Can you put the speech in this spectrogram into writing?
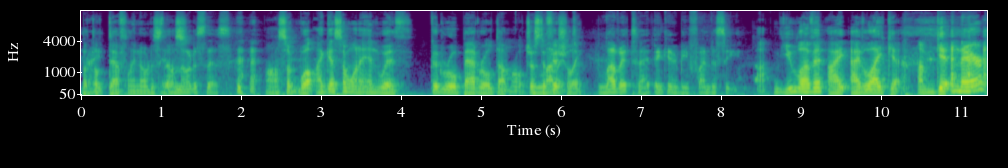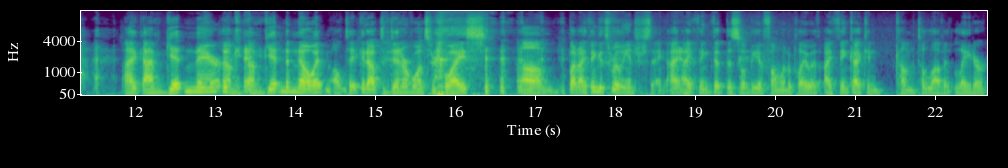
but they'll Mm-hmm. Definitely notice They'll this. notice this. Awesome. Well, I guess I want to end with good rule, bad rule, dumb rule, just Love it. officially. Love it. I think it would be fun to see. Uh, you love it. I, I like it. I'm getting there. I, I'm getting there. I'm, I'm getting to know it. I'll take it out to dinner once or twice. Um, but I think it's really interesting. I, I think that this will be a fun one to play with. I think I can come to love it later.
